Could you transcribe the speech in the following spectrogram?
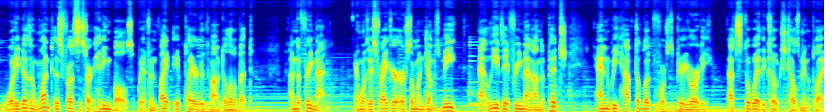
What he doesn't want is for us to start hitting balls. We have to invite a player to come out a little bit. I'm the free man, and once a striker or someone jumps me, that leaves a free man on the pitch, and we have to look for superiority. That's the way the coach tells me to play.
